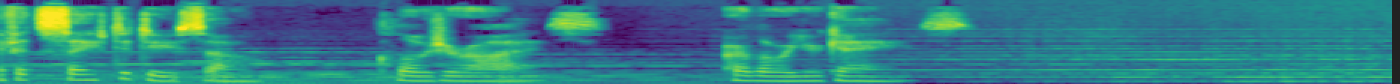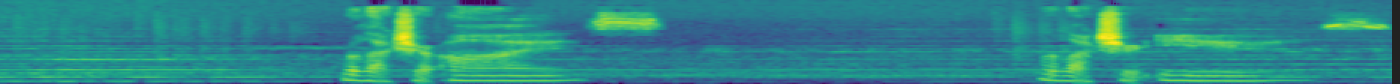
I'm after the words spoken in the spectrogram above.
If it's safe to do so, close your eyes or lower your gaze. Relax your eyes, relax your ears,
